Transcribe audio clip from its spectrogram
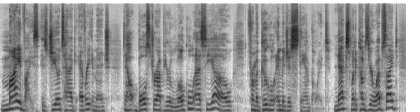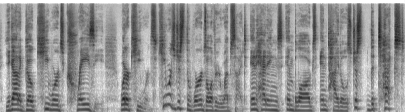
My advice is geotag every image to help bolster up your local SEO from a Google Images standpoint. Next, when it comes to your website, you got to go keywords crazy. What are keywords? Keywords are just the words all over your website, in headings, in blogs, in titles, just the text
